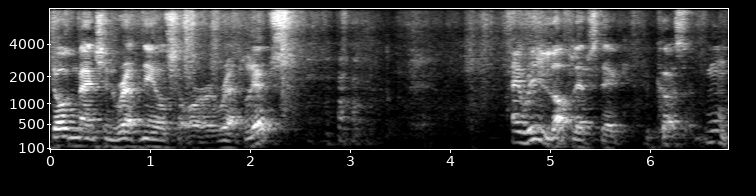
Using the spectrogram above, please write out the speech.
Don't mention red nails or red lips. I really love lipstick because mm,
